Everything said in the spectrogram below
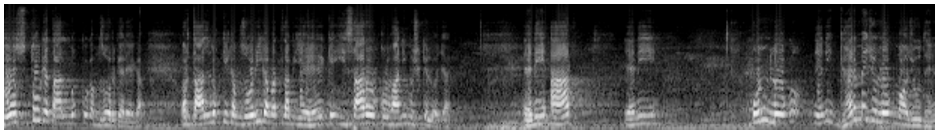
دوستوں کے تعلق کو کمزور کرے گا۔ اور تعلق کی کمزوری کا مطلب یہ ہے کہ ایثار اور قربانی مشکل ہو جائے۔ یعنی آپ یعنی ان لوگوں یعنی گھر میں جو لوگ موجود ہیں،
